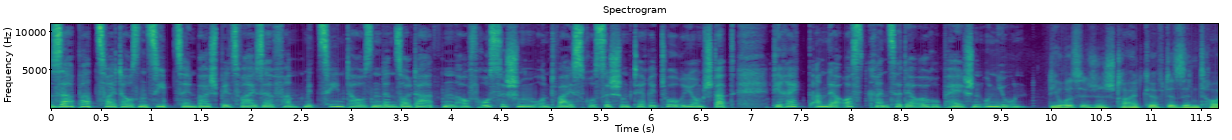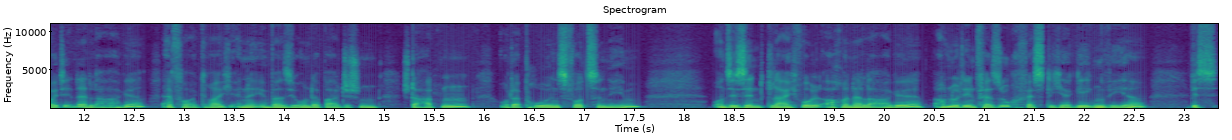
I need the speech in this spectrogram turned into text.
SAPA 2017 beispielsweise fand mit Zehntausenden Soldaten auf russischem und weißrussischem Territorium statt, direkt an der Ostgrenze der Europäischen Union. Die russischen Streitkräfte sind heute in der Lage, erfolgreich eine Invasion der baltischen Staaten oder Polens vorzunehmen. Und sie sind gleichwohl auch in der Lage, auch nur den Versuch westlicher Gegenwehr bis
